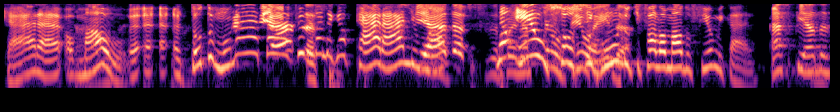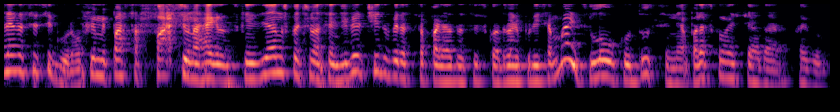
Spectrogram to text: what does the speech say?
Cara, Tá, mal, é, é, é, todo mundo. Ah, tá, o filme tá legal. Caralho, mal. piadas. Não, mas eu você sou o segundo ainda. que falou mal do filme, cara. As piadas ainda se seguram. O filme passa fácil na regra dos 15 anos, continua sendo divertido ver as trapalhadas do esquadrão de polícia mais louco do cinema. Parece comercial da, da Globo.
